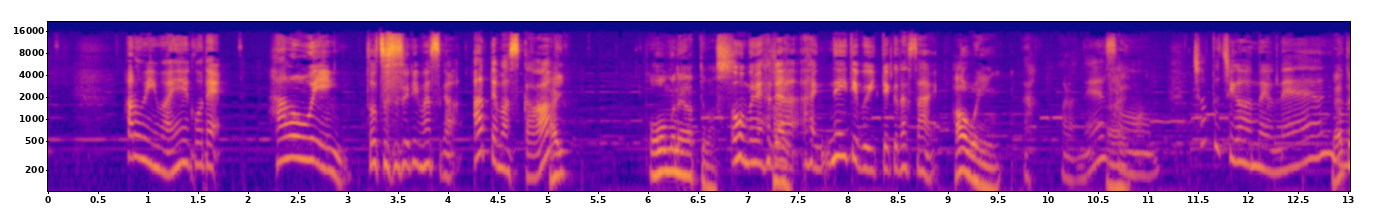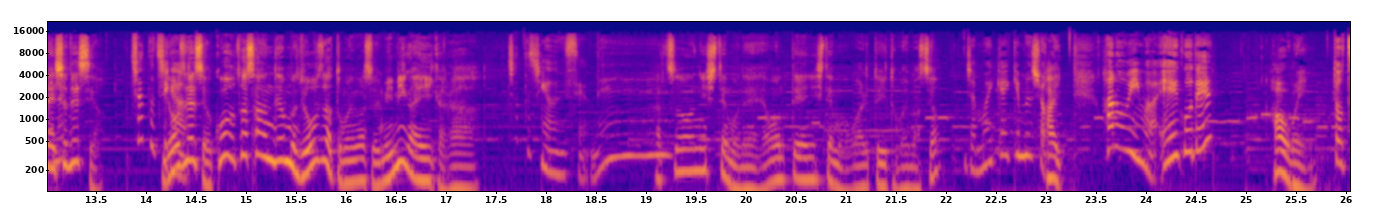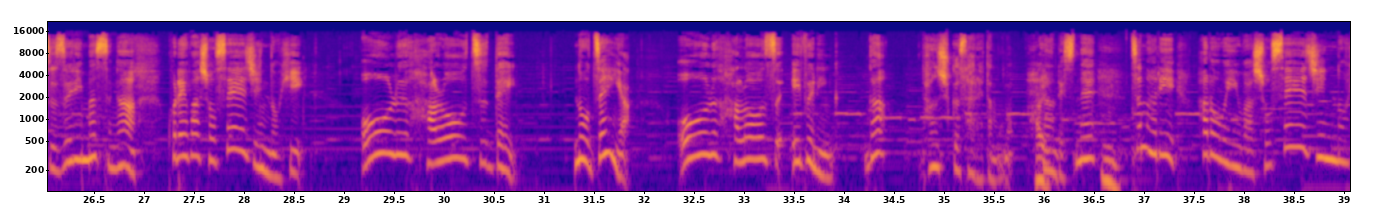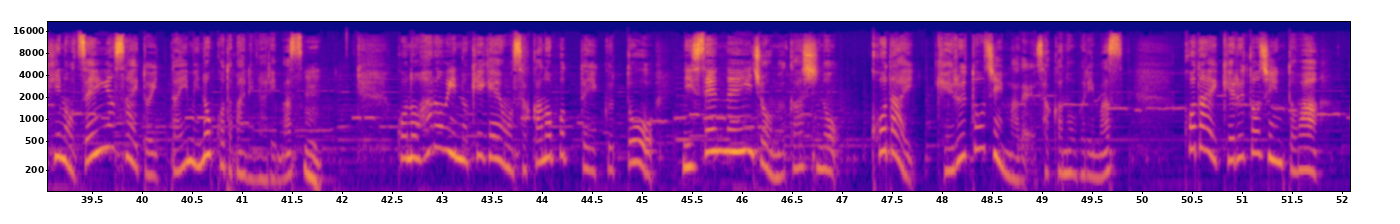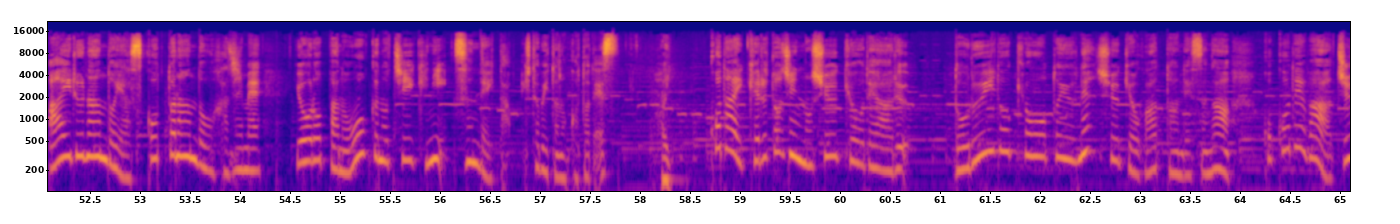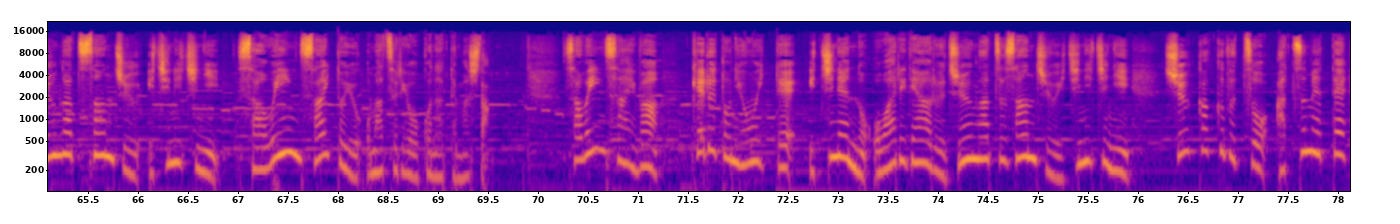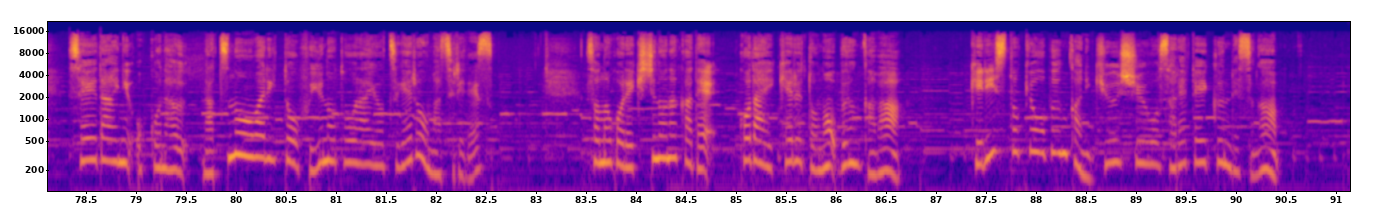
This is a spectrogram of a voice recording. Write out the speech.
ハロウィンは英語でハロウィンと綴りますが合ってますか？はい。おおむね合ってます。おおむねじゃあ、はい、ネイティブ言ってください。ハロウィン。あほらね、はい。そう。ちょっと違うんだよね。大体一緒でですよ。ちょっと違う。上手ですよ。コウタさんでも上手だと思いますよ。耳がいいからと違うんですよね。発音にしてもね音程にしても割といいと思いますよ。じゃあもう一回いきましょう、はい。ハロウィンは英語で？ハロウィン。と綴りますがこれは諸聖人の日 All Hallows Day の前夜 All Hallows Evening が短縮されたものはい。なんですね、うん。つまりハロウィンは諸聖人の日の前夜祭といった意味の言葉になります。うん。このハロウィンの起源を遡っていくと2000年以上昔の古代ケルト人まで遡ります。古代ケルト人とはアイルランドやスコットランドをはじめヨーロッパの多くの地域に住んでいた人々のことです。はい。古代ケルト人の宗教であるドルイド教というね宗教があったんですがここでは10月31日にサウィン祭というお祭りを行ってました。サウィン祭はケルトにおいて1年の終わりである10月31日に収穫物を集めて盛大に行う夏の終わりと冬の到来を告げるお祭りです。その後歴史の中で古代ケルトの文化はキリスト教文化に吸収をされていくんですが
